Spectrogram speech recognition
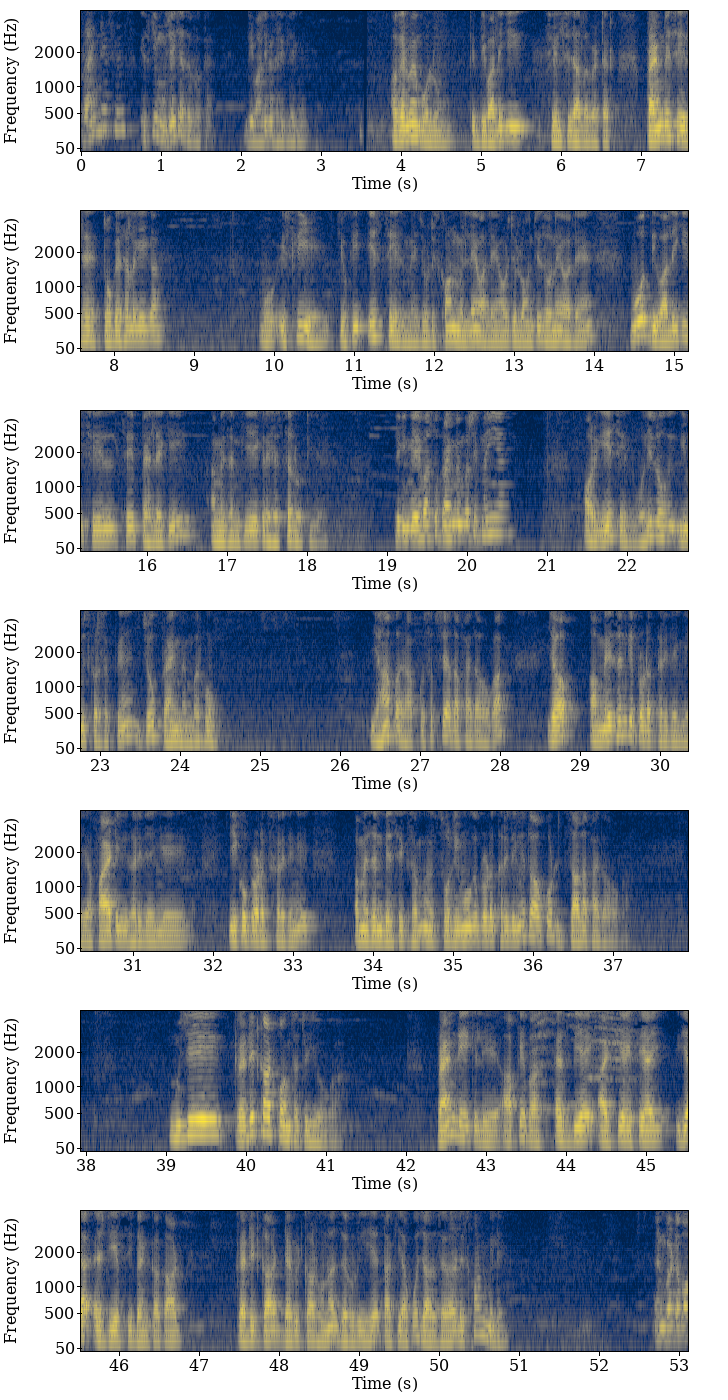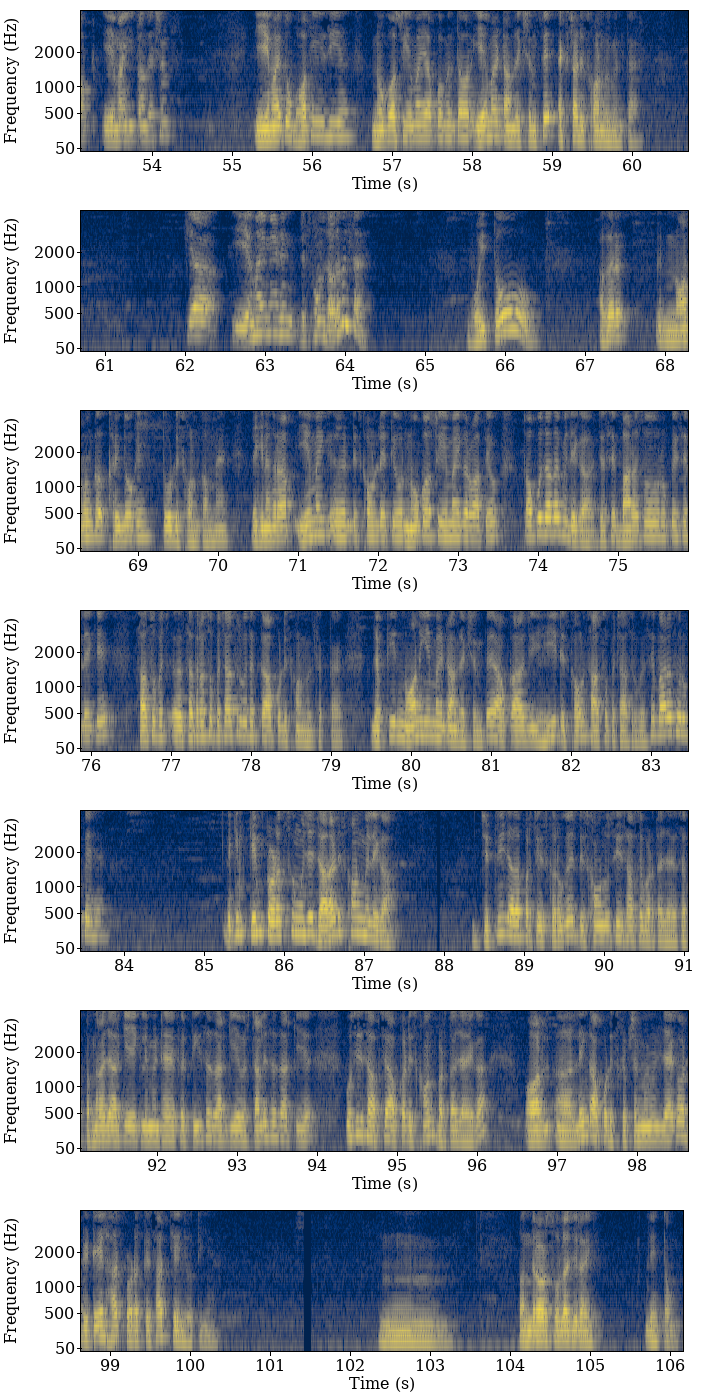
Prime day sales इसकी मुझे क्या ज़रूरत है? दिवाली में खरीद लेंगे। अगर मैं बोलूँ कि दिवाली की सेल से ज़्यादा बेटर प्राइम डे सेल है तो कैसा लगेगा? वो इसलिए क्योंकि इस सेल में जो डिस्काउंट मिलने वाले हैं और जो लॉन्चेस होने वाले हैं वो दिवाली की सेल से पहले की अमेज़न की एक रिहर्सल होती है। लेकिन मेरे पास तो प्राइम मेंबरशिप नहीं है। और ये सेल वही लोग यूज़ कर सकते हैं जो प्राइम मेंबर हों। यहाँ पर आपको सबसे ज़्यादा फ़ायदा होगा जब आप अमेज़न के प्रोडक्ट खरीदेंगे या फायर टीवी खरीदेंगे इको प्रोडक्ट्स खरीदेंगे अमेज़न बेसिक सोलिमो के प्रोडक्ट खरीदेंगे तो आपको ज़्यादा फ़ायदा होगा। मुझे क्रेडिट कार्ड कौन सा चाहिए होगा? प्राइम डे के लिए आपके पास S B I I C I C I या H D F C bank का card credit card debit card होना ज़रूरी है ताकि आपको ज़्यादा से ज़्यादा डिस्काउंट मिले। And what about E M I transaction E M I तो बहुत ही ईजी है। नो कॉस्ट ई आपको मिलता है और ई एम आई ट्रांजेक्शन पे एक्स्ट्रा डिस्काउंट भी मिलता है। क्या ई एम आई में डिस्काउंट ज़्यादा मिलता है? वही तो। अगर नॉर्मल खरीदोगे तो डिस्काउंट कम है। लेकिन अगर आप ई डिस्काउंट लेते हो नो कॉस्ट ई करवाते हो तो आपको ज़्यादा मिलेगा। जैसे बारह सौ रुपये से लेके सात सौ सत्रह सौ पचास रुपये तक का आपको डिस्काउंट मिल सकता है। जबकि non E M I transaction पे आपका यही डिस्काउंट सात सौ पचास रुपये से बारह सौ रुपये है। लेकिन किन प्रोडक्ट्स पे मुझे ज़्यादा डिस्काउंट मिलेगा? जितनी ज़्यादा परचेज करोगे डिस्काउंट उसी हिसाब से बढ़ता जाएगा। सर पंद्रह हज़ार की एक लिमिट है फिर तीस हज़ार की है फिर चालीस हज़ार की है उसी हिसाब से आपका डिस्काउंट बढ़ता जाएगा और लिंक आपको डिस्क्रिप्शन में मिल जाएगा और डिटेल हर प्रोडक्ट के साथ चेंज होती है। हम्म, पंद्रह और सोलह जुलाई लेता हूँ।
